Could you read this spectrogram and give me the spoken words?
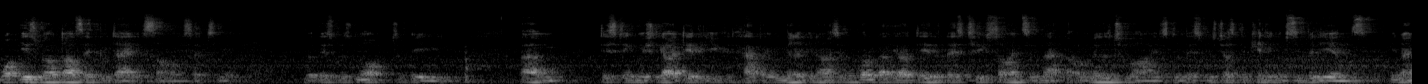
what Israel does every day, someone said to me. That this was not to be um, distinguished, the idea that you could have a military, you know, I said, well, what about the idea that there's two sides in that that are militarized and this was just the killing of civilians, you know,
